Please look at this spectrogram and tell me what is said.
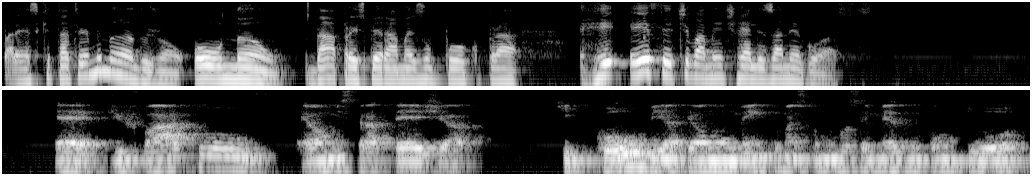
parece que está terminando, João. Ou não? Dá para esperar mais um pouco para re, efetivamente realizar negócios? É, de fato, é uma estratégia que coube até o momento, mas como você mesmo pontuou,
